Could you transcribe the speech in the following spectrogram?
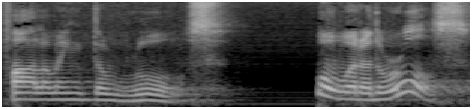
following the rules. Well, what are the rules?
